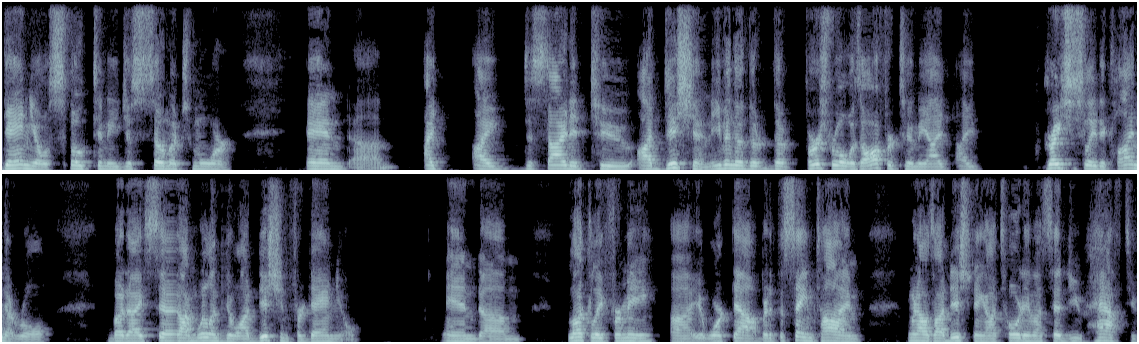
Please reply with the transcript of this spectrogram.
Daniel spoke to me just so much more. And um, I I decided to audition, even though the, the first role was offered to me. I, I graciously declined that role, but I said I'm willing to audition for Daniel. And um, luckily for me, uh, it worked out. But at the same time, when I was auditioning, I told him, I said, you have to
